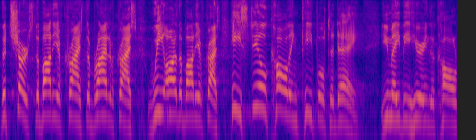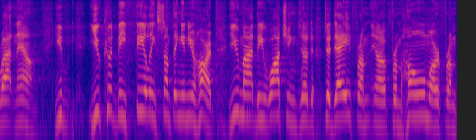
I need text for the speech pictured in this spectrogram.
The church, the body of Christ, the bride of Christ. We are the body of Christ. He's still calling people today. You may be hearing the call right now. You, you could be feeling something in your heart. You might be watching to, today from, you know, from home or from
